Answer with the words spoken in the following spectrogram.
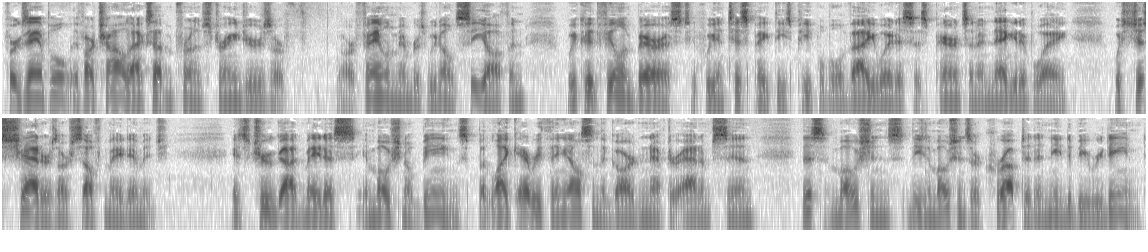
For example, if our child acts up in front of strangers or or family members we don't see often, we could feel embarrassed if we anticipate these people will evaluate us as parents in a negative way, which just shatters our self made image. It's true God made us emotional beings, but like everything else in the garden after Adam's sin, this emotions, these emotions are corrupted and need to be redeemed.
